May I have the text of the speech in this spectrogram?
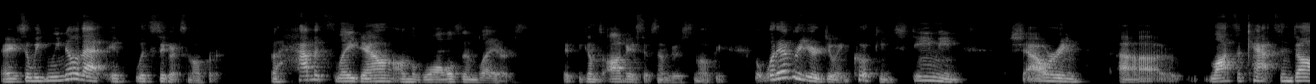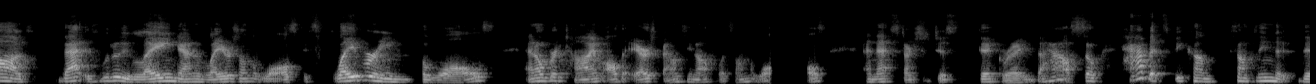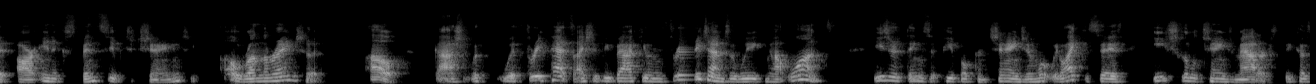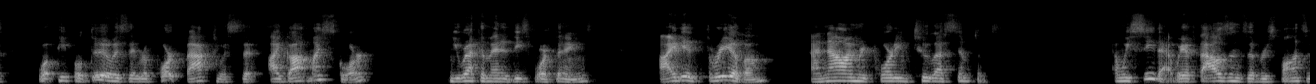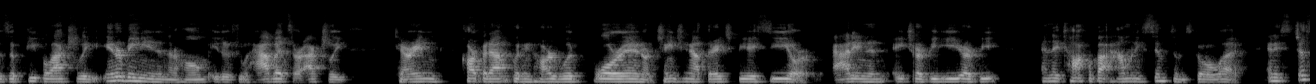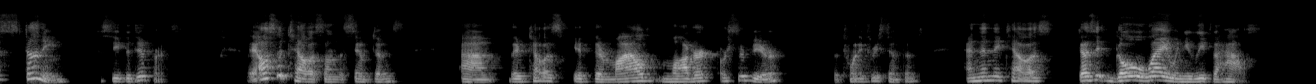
Okay, so we, we know that if with cigarette smoker, the habits lay down on the walls in layers. It becomes obvious if somebody was smoking. But whatever you're doing, cooking, steaming, showering, uh, lots of cats and dogs, that is literally laying down in layers on the walls. It's flavoring the walls. And over time, all the air is bouncing off what's on the walls. And that starts to just degrade the house. So habits become something that, that are inexpensive to change. Oh, run the range hood oh gosh, with, with three pets, I should be vacuuming three times a week, not once. These are things that people can change. And what we like to say is each little change matters because what people do is they report back to us that I got my score. You recommended these four things. I did three of them, and now I'm reporting two less symptoms. And we see that. We have thousands of responses of people actually intervening in their home, either through habits or actually tearing carpet out and putting hardwood floor in or changing out their HVAC or adding an HRV, ERV, and they talk about how many symptoms go away. And it's just stunning to see the difference. They also tell us on the symptoms, um, they tell us if they're mild, moderate, or severe, so 23 symptoms, and then they tell us, does it go away when you leave the house?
